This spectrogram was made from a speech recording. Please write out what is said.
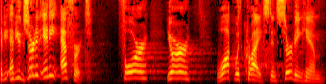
Have you, have you exerted any effort for your walk with Christ and serving Him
